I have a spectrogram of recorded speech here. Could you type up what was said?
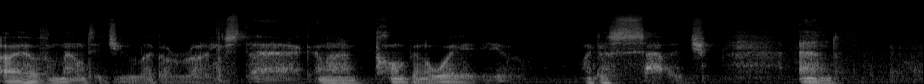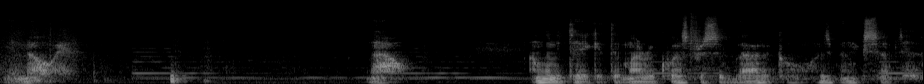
I have mounted you like a rutting stag, and I'm pumping away at you like a savage. And you know it. Now, I'm going to take it that my request for sabbatical has been accepted.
